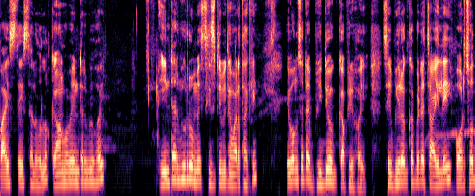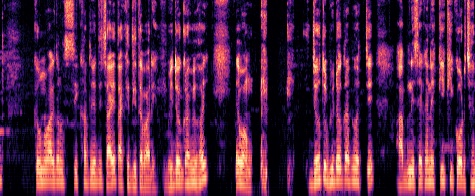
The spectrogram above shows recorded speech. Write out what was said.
বাইশ তেইশ সালে হলো, কেমনভাবে ইন্টারভিউ হয়? ইন্টারভিউ রুমে সিসিটিভি ক্যামেরা থাকে এবং সেটা ভিডিওগ্রাফি হয়। সেই ভিডিওগ্রাফিটা চাইলেই পর্ষদ কোনো একজন শিক্ষার্থী যদি চাই তাকে দিতে পারি। ভিডিওগ্রাফি হয় এবং যেহেতু ভিডিওগ্রাফি হচ্ছে, আপনি সেখানে কি কি করছেন,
